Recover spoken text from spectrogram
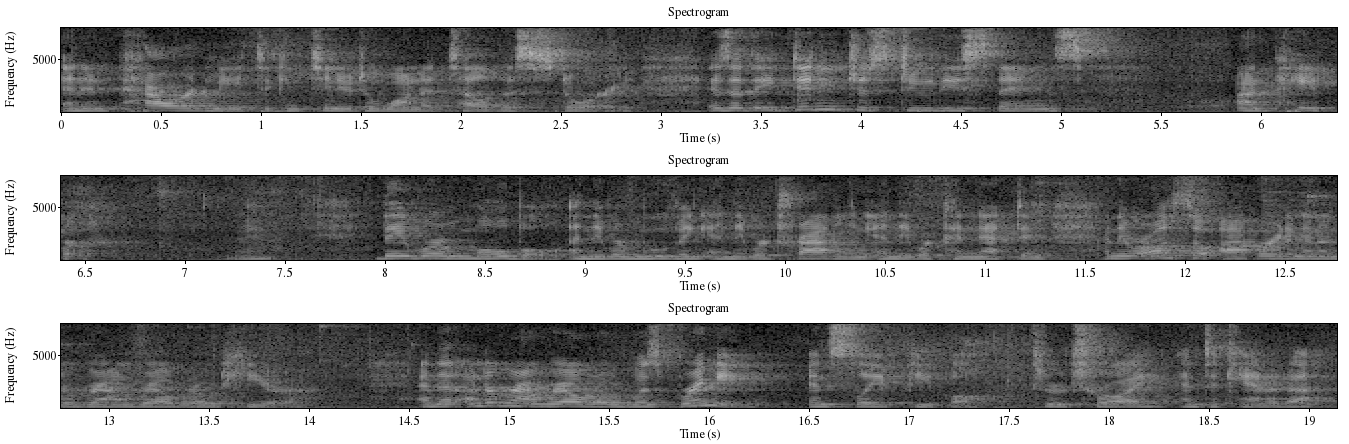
and empowered me to continue to want to tell this story is that they didn't just do these things on paper. Right? They were mobile and they were moving and they were traveling and they were connecting. And they were also operating an underground railroad here. And that underground railroad was bringing enslaved people through Troy and to Canada.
